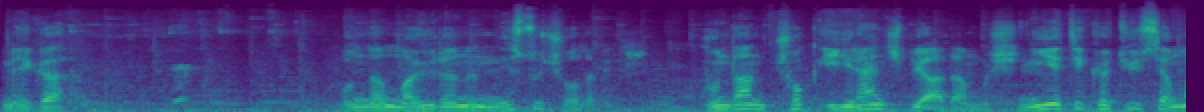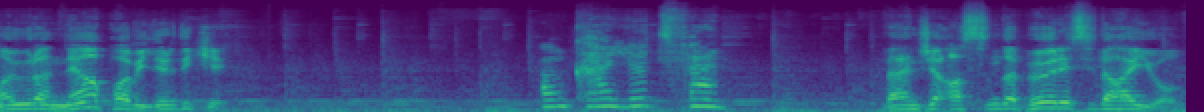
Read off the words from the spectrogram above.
Mega, bunda Mayura'nın ne suçu olabilir? Kundan çok iğrenç bir adammış. Niyeti kötüyse Mayura ne yapabilirdi ki? Omkar lütfen. Bence aslında böylesi daha iyi oldu.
